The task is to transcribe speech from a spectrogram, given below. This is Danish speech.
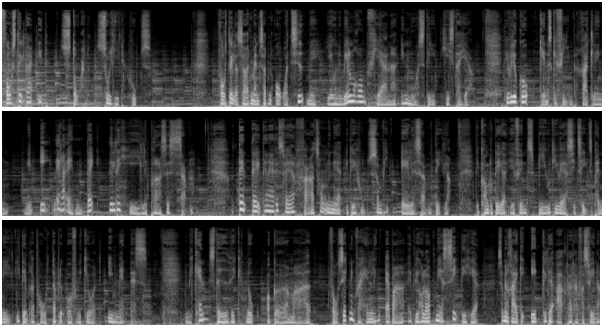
Forestil dig et stort, solidt hus. Forestil dig så, at man sådan over tid med jævne mellemrum fjerner en mursten hister her. Det vil jo gå ganske fint ret længe, men en eller anden dag vil det hele presse sammen. Og den dag, den er desværre faretroende nær i det hus, som vi alle sammen deler. Det konkluderer FN's biodiversitetspanel i den rapport, der blev offentliggjort i mandags. Men vi kan stadigvæk nå at gøre meget. Forudsætning for handling er bare, at vi holder op med at se det her som en række enkelte arter, der forsvinder,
